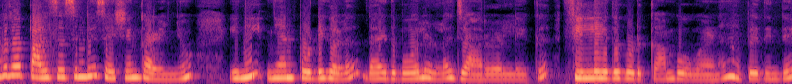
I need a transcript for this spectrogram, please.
അപ്പോൾ ദാ പൾസസിന്റെ സെഷൻ കഴിഞ്ഞു. ഇനി ഞാൻ പൊടികൾ ദാ ഇതുപോലുള്ള ജാറുകളിലേക്ക് ഫില്ല് ചെയ്ത് കൊടുക്കാൻ പോവുകയാണ് അപ്പോൾ ഇതിന്റെ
